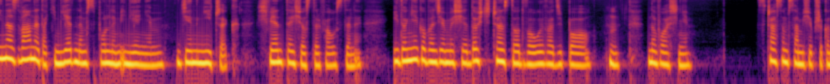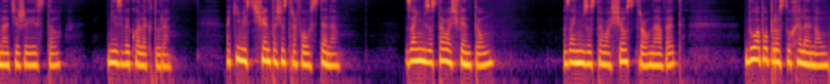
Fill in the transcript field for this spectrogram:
i nazwane takim jednym wspólnym imieniem Dzienniczek Świętej Siostry Faustyny. I do niego będziemy się dość często odwoływać, bo hm, no właśnie, z czasem sami się przekonacie, że jest to niezwykła lektura. A kim jest święta siostra Faustyna? Zanim została świętą, zanim została siostrą nawet, była po prostu Heleną.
